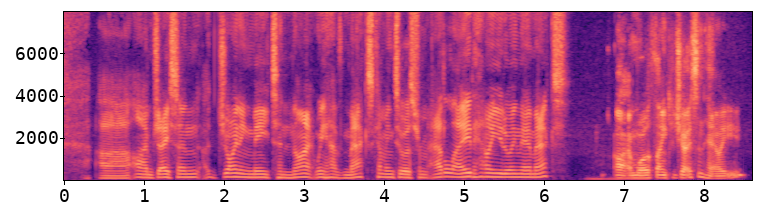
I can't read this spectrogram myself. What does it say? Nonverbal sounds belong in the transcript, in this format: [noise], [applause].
Uh, I'm Jason. Joining me tonight, we have Max coming to us from Adelaide. How are you doing there, Max? I'm well, thank you, Jason. How are you?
